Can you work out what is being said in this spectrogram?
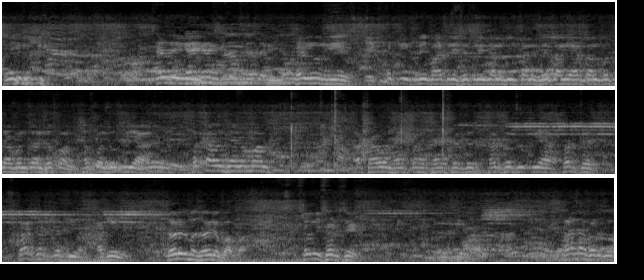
વીસ વીસ રૂપિયા એકત્રીસ ત્રીસ પાંત્રીસ છત્રીસ ચાલીસ પિસ્તાલીસ છેતાલીસ અડતાલીસ પચાસ પંચાવન છપ્પન છપ્પન રૂપિયા સત્તાવન છે નંબર અઠાવન સાઠ પાંચ સાઠ સડસઠ સડસઠ રૂપિયા સડસઠ સડસઠ કરી દો ખાધેલું દોલતમાં જોઈ લો બાપા છવ્વીસ સડસઠ હા ના ભરતો.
